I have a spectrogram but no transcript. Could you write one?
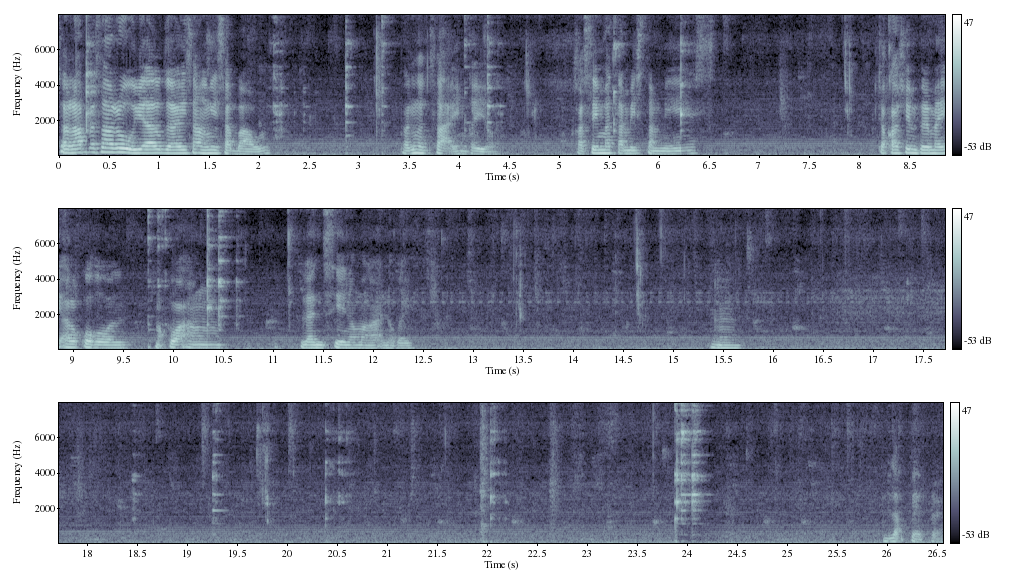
Sarap na sa royal guys ang isabaw. Pag nagsaing kayo. Kasi matamis-tamis. Tsaka syempre may alcohol. Makuha ang lansi ng mga ano guys. Hmm. Black pepper.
